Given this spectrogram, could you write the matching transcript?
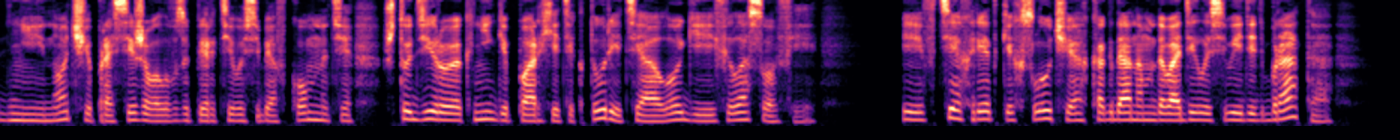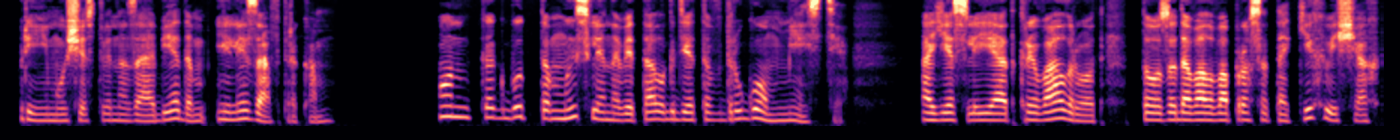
Дни и ночи просиживал в заперти у себя в комнате, штудируя книги по архитектуре, теологии и философии. И в тех редких случаях, когда нам доводилось видеть брата, преимущественно за обедом или завтраком, Он как будто мысленно витал где-то в другом месте. А если я открывал рот, то задавал вопрос о таких вещах,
